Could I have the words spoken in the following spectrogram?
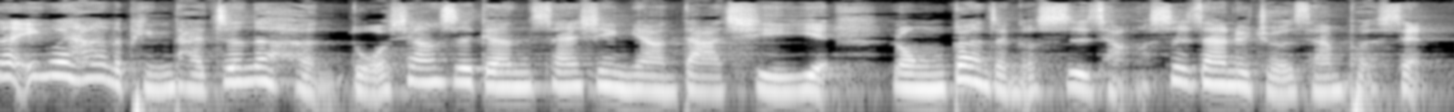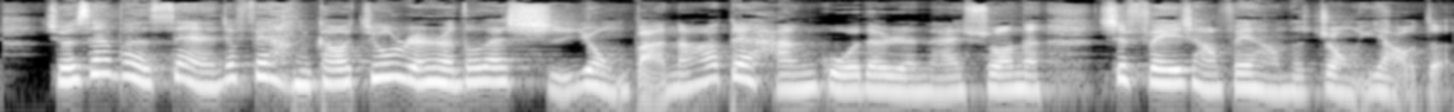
那因为它的平台真的很多，像是跟三星一样大企业，垄断整个市场，市占率九十三 percent。九十三 percent 就非常高，几乎人人都在使用吧。然后对韩国的人来说呢，是非常非常的重要的，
